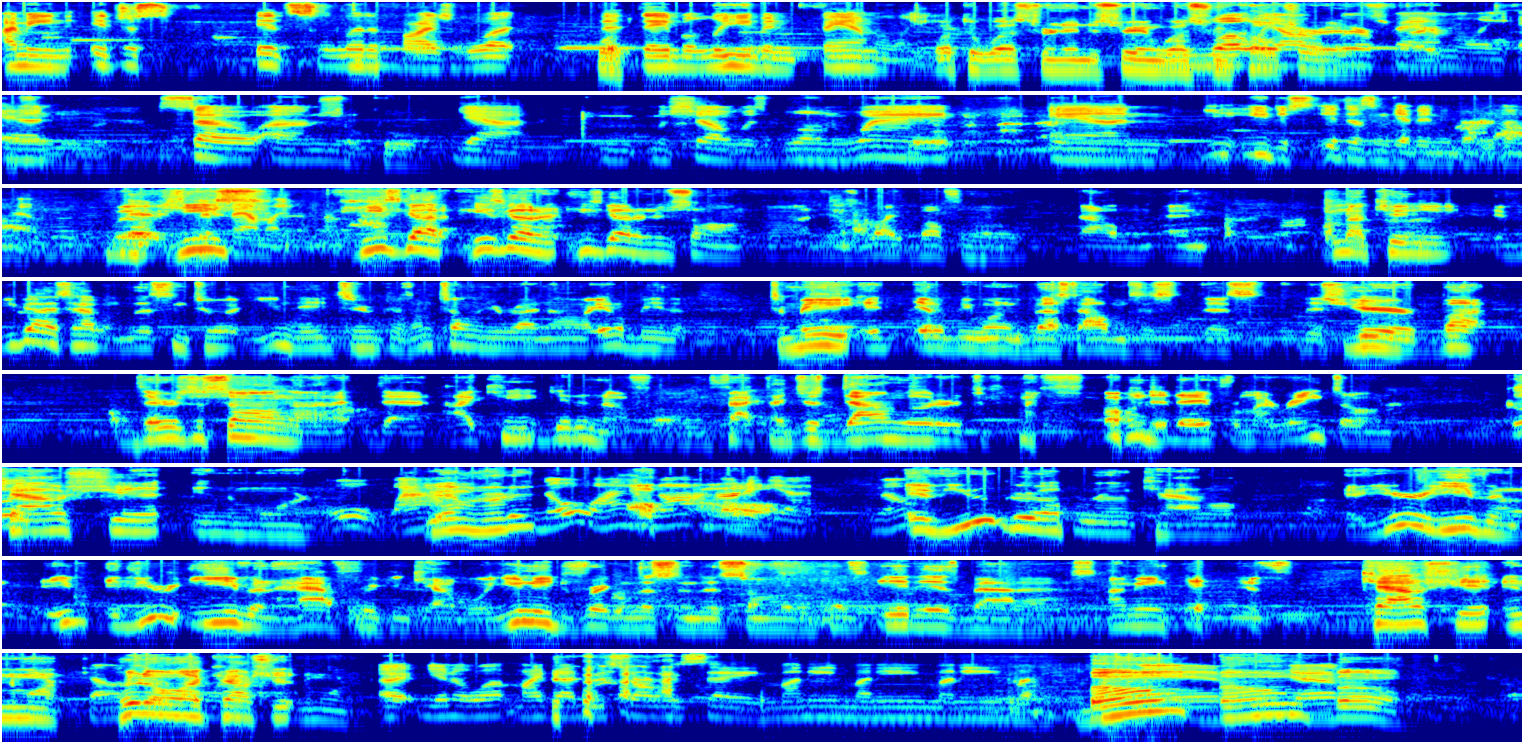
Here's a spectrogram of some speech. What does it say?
I mean, it just it solidifies what that What- they believe in family. what the Western industry and Western What we culture are, is. we're right? family, and so um, so cool. yeah, M- Michelle was blown away, and you, you just it doesn't get any better than them. Well, They're he's family. he's got he's got a he's got a new song on his White Buffalo album, and I'm not kidding you. You guys haven't listened to it, you need to because I'm telling you right now, it'll be the to me it, it'll be one of the best albums this this this year. But there's a song on it that I can't get enough of. In fact, I just downloaded it to my phone today for my ringtone. Good. Cow shit in the morning. Oh wow. You haven't heard it? No, I have not heard Oh. it yet. No. If you grew up around cattle, if you're even if if you're even half freaking cowboy, you need to freaking listen to this song because it is badass. I mean, it is cow shit in the morning. Cow Who don't like cow shit in the morning? Uh, you know what? My dad used to always say, "Money, money, money, money." Boom, And- boom, yep. boom.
